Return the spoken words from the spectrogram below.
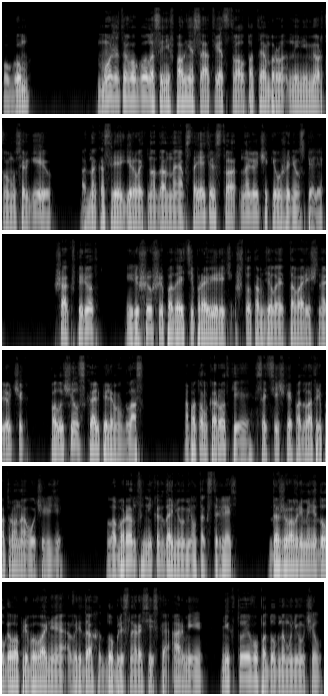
«Угум». Может, его голос и не вполне соответствовал по тембру ныне мертвому Сергею, однако среагировать на данное обстоятельство налетчики уже не успели. Шаг вперед, и решивший подойти проверить, что там делает товарищ налетчик, получил скальпелем в глаз. А потом короткие, с отсечкой по 2-3 патрона очереди. Лаборант никогда не умел так стрелять. Даже во время недолгого пребывания в рядах доблестной российской армии никто его подобному не учил.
